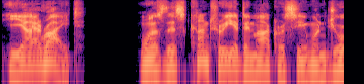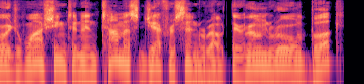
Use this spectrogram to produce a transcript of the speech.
Yeah, right. Was this country a democracy when George Washington and Thomas Jefferson wrote their own rule book?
